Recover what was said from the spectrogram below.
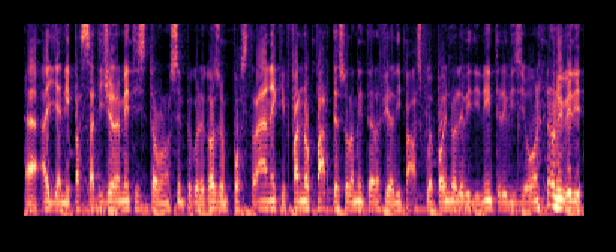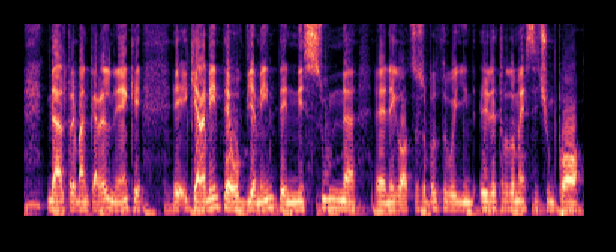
eh, agli anni passati. Generalmente si trovano sempre quelle cose un po' strane che fanno parte solamente della fila di Pasqua e poi non le vedi né in televisione, non le vedi da altre bancarelle neanche e chiaramente ovviamente nessun eh, negozio, soprattutto con gli elettrodomestici un po'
